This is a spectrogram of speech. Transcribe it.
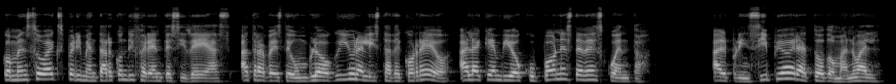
comenzó a experimentar con diferentes ideas a través de un blog y una lista de correo a la que envió cupones de descuento. Al principio era todo manual.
